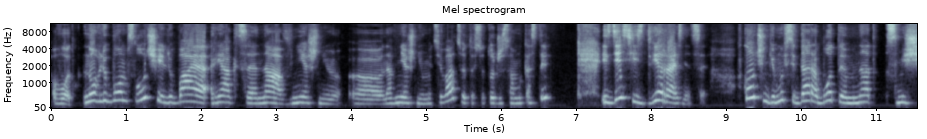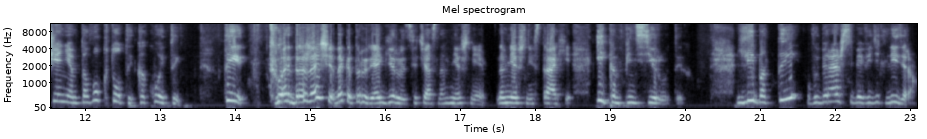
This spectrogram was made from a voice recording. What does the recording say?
Вот. Но в любом случае, любая реакция на внешнюю, э, на внешнюю мотивацию, это все тот же самый костыль. И здесь есть две разницы. В коучинге мы всегда работаем над смещением того, кто ты, какой ты – ты тварь дрожащая, да, которая реагирует сейчас на внешние, на внешние страхи и компенсирует их. Либо ты выбираешь себя видеть лидером,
